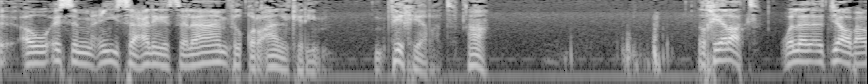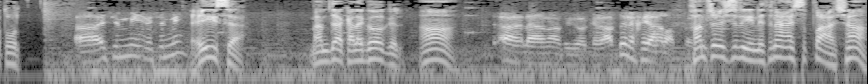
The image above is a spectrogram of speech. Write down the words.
أو اسم عيسى عليه السلام في القرآن الكريم؟ في خيارات. ها. الخيارات. ولا تجاوب على طول. آه اسم مين؟ اسم مين؟ عيسى. ما مداك على جوجل. ها. آه لا ما في جوجل. أعطيني خيارات. 25 12 16 ها.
